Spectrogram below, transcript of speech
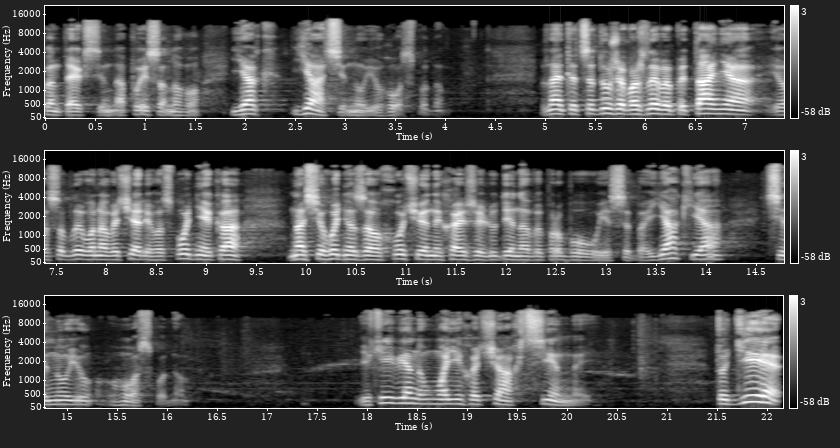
в контексті написаного, як я ціную Господом. Знаєте, це дуже важливе питання, і особливо на вечері Господній, яка нас сьогодні заохочує, нехай же людина випробовує себе. Як я ціную Господом? Який він в моїх очах цінний? Тоді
